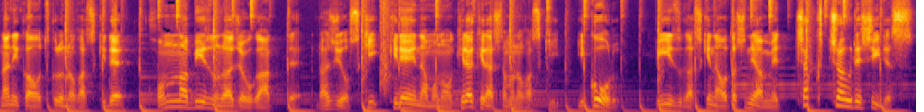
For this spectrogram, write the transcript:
何かを作るのが好きでこんなビーズのラジオがあってラジオ好き綺麗なものをキラキラしたものが好きイコールビーズが好きな私にはめちゃくちゃ嬉しいです。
